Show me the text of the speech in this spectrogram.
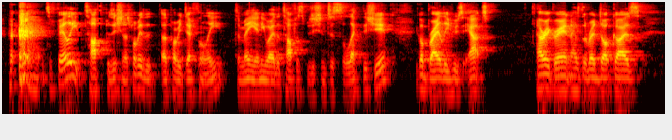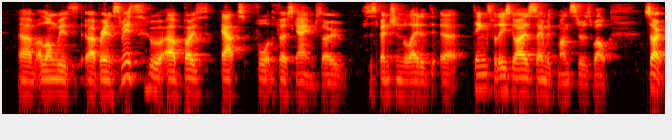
it's a fairly tough position. It's probably the, uh, probably definitely to me anyway the toughest position to select this year. You've got Brailey who's out Harry Grant has the red dot guys, um, along with uh, Brandon Smith, who are both out for the first game. So suspension related uh, things for these guys. Same with Munster as well. So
